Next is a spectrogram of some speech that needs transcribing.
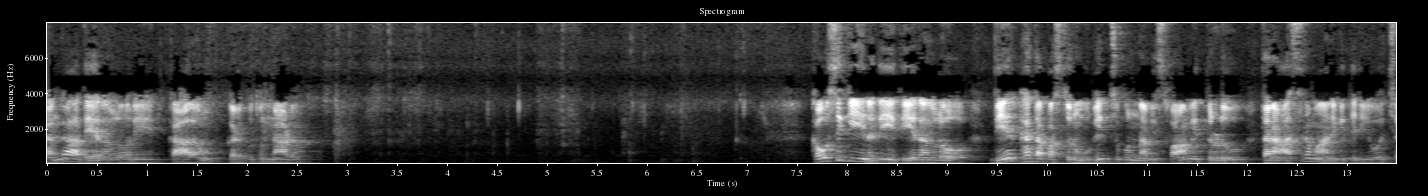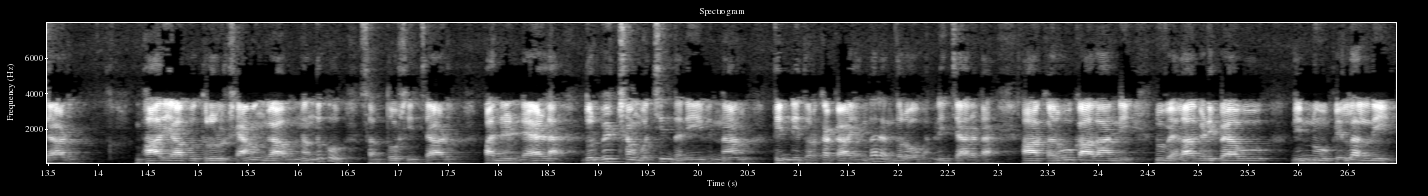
గంగా తీరంలోనే కాలం గడుపుతున్నాడు. కౌశికీ నదీ తీరంలో దీర్ఘ తపస్సును ముగించుకున్న విశ్వామిత్రుడు తన ఆశ్రమానికి తిరిగి వచ్చాడు. భార్యాపుత్రులు క్షేమంగా ఉన్నందుకు సంతోషించాడు. పన్నెండేళ్ళ దుర్భిక్షం వచ్చిందని విన్నాను. తిండి దొరకక ఎందరెందరో వర్ణించారట ఆ కరువు కాలాన్ని నువ్వెలా గడిపావు? నిన్ను పిల్లల్ని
